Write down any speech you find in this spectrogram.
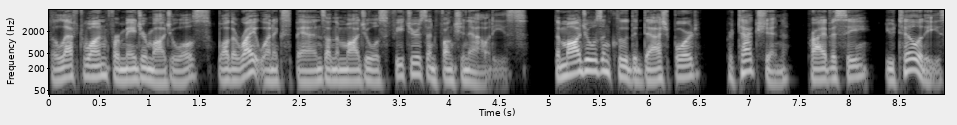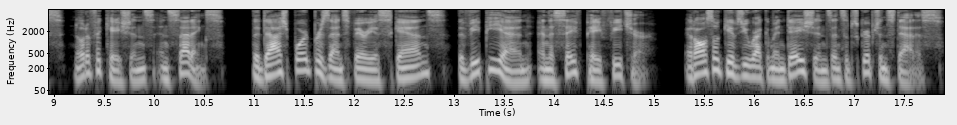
the left one for major modules, while the right one expands on the module's features and functionalities. The modules include the dashboard, protection, privacy, utilities, notifications, and settings. The dashboard presents various scans, the VPN, and the SafePay feature. It also gives you recommendations and subscription status.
